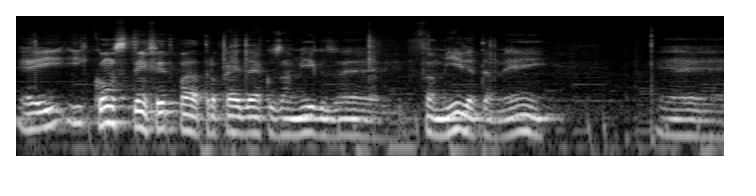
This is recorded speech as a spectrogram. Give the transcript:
É, e, e, como você tem feito para trocar ideia com os amigos, é, família também? É,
